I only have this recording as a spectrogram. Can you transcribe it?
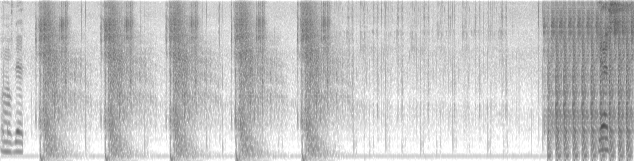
Almost dead. Yes!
